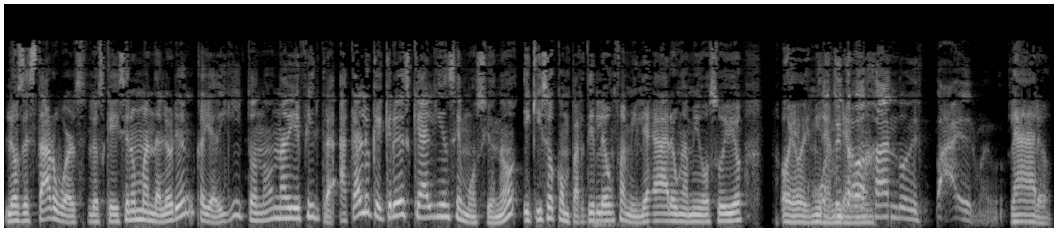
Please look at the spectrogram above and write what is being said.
Los de Star Wars, los que hicieron Mandalorian, calladito, ¿no? Nadie filtra. Acá lo que creo es que alguien se emocionó y quiso compartirle a un familiar, a un amigo suyo, oye, oye, mira, estoy mira. weón". trabajando en Spider-Man. Claro.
